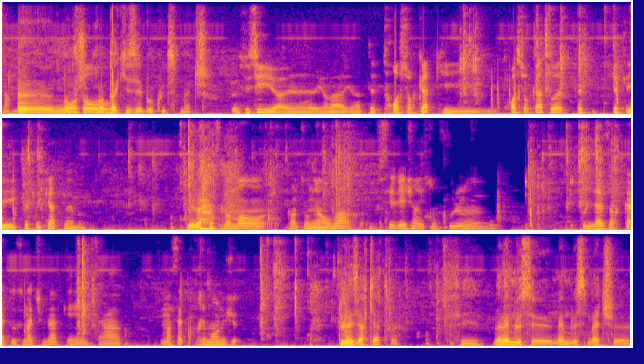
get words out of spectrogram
normal? Euh, non, Ils je sont- crois pas qu'ils aient beaucoup de ce match. Euh, si, si, euh, il y en a, il y en a peut-être 3 sur 4 qui... 3 sur 4, ouais. Peut-être les, peut les 4 même. Et là, En ce moment, quand on est en war, c'est les gens ils sont full, euh, full laser 4 au Smash Black et ça massacre vraiment le jeu. le laser 4, ouais. C'est... Bah, même le, ce- même le smash euh,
